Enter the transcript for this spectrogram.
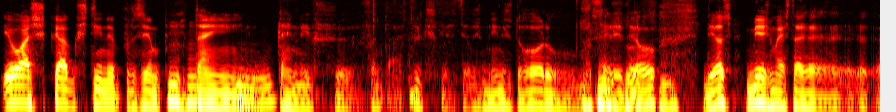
Eu acho que a Agostina, por exemplo, uhum, tem, uhum. tem livros eh, fantásticos, quer dizer, Os Meninos de Ouro, uma Os série dele, deles, mesmo esta, eh,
